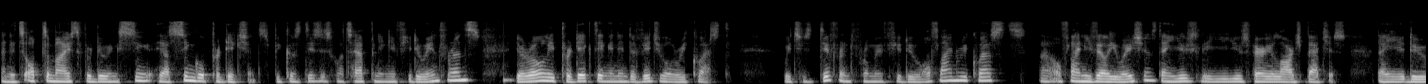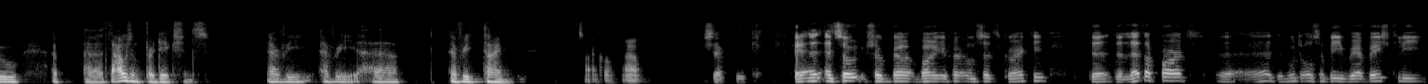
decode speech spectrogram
and it's optimized for doing sing yeah, single predictions because this is what's happening if you do inference. You're only predicting an individual request, which is different from if you do offline requests, uh, offline evaluations. Then usually you use very large batches. Then you do a, a thousand predictions every every uh, every time. Cycle. Yeah. Exactly. And, and so, so Barrie, if I understand correctly, the the latter part uh, it would also be where basically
